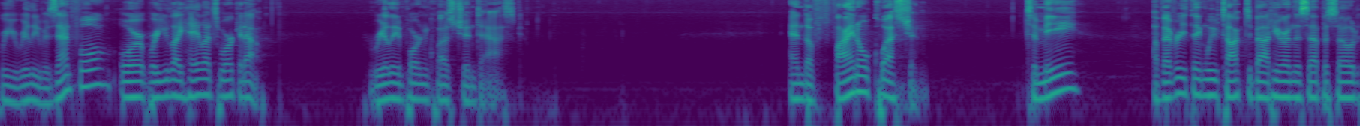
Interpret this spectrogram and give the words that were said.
Were you really resentful or were you like, hey, let's work it out? Really important question to ask. And the final question to me, of everything we've talked about here in this episode,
